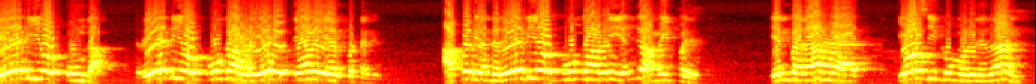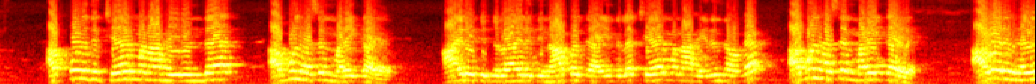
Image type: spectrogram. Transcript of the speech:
ரேடியோ பூங்கா ரேடியோ பூங்காவுடைய ஒரு தேவை ஏற்பட்டது. அப்படி அந்த ரேடியோ பூங்காவை எங்கு அமைப்பது என்பதாக யோசிக்கும் பொழுதுதான் அப்பொழுது சேர்மனாக இருந்த அபுல் ஹசன் மரைக்காயர் ஆயிரத்தி தொள்ளாயிரத்தி நாற்பத்தி ஐந்துல சேர்மனாக இருந்தவங்க அபுல் ஹசன் மரைக்காயர் அவர்கள்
